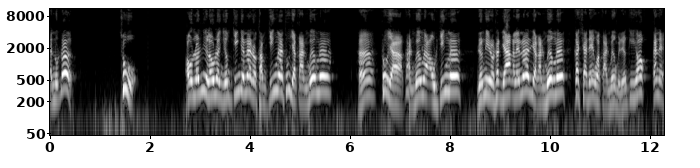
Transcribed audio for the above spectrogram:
อนุเดอร์สู้เอาแล้วนี่เราเรื่องย่างจริงกันนะเราทำจริงนะทุกอย่างการเมืองนะฮะทุกอย่างการเมืองนะเอาจริงนะเรื่องนี้เราสัญญากันเลยนะอย่างการเมืองนะก็แสดงว่าการเมืองเป็นเรื่องขี้ยอกกันเนี่ย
